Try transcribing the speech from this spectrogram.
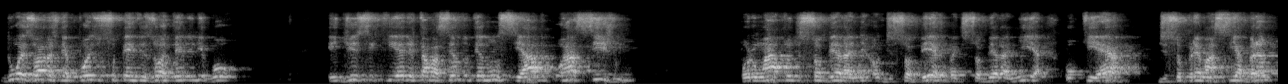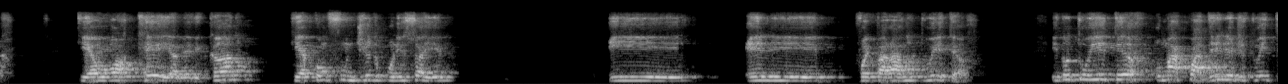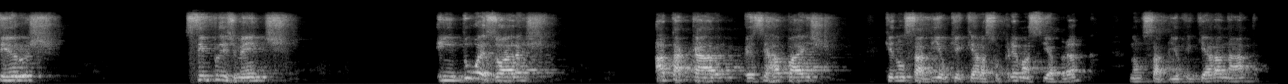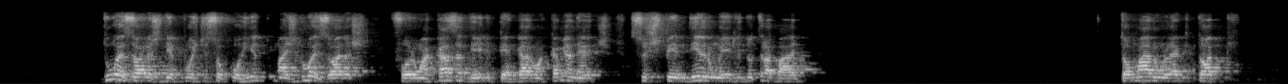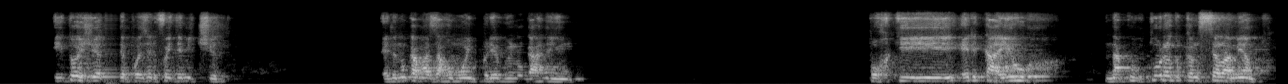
duas horas depois, o supervisor dele ligou e disse que ele estava sendo denunciado por racismo, por um ato de soberania, de soberba, de soberania, o que é de supremacia branca, que é o ok americano, que é confundido por isso aí. E ele foi parar no Twitter. E no Twitter, uma quadrilha de twitteiros simplesmente, em duas horas, atacaram esse rapaz que não sabia o que era supremacia branca, não sabia o que era nada. Duas horas depois de socorrido, mais duas horas foram à casa dele, pegaram a caminhonete, suspenderam ele do trabalho, tomaram o laptop e dois dias depois ele foi demitido. ele nunca mais arrumou emprego em lugar nenhum. Porque ele caiu na cultura do cancelamento,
